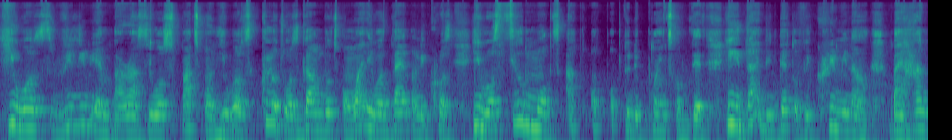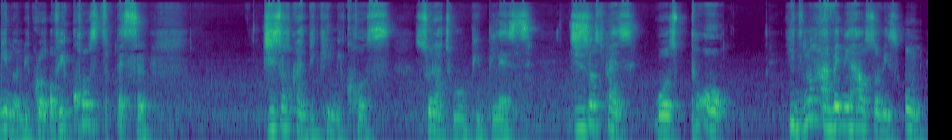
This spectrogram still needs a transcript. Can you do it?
He was really embarrassed. He was spat on. He was clothes was gambled on. While he was dying on the cross he was still mocked up, up, up to the point of death. He died the death of a criminal by hanging on the cross of a cursed person. Jesus christ became a curse so that we will be blessed. Jesus christ was poor he did not have any house of his own.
